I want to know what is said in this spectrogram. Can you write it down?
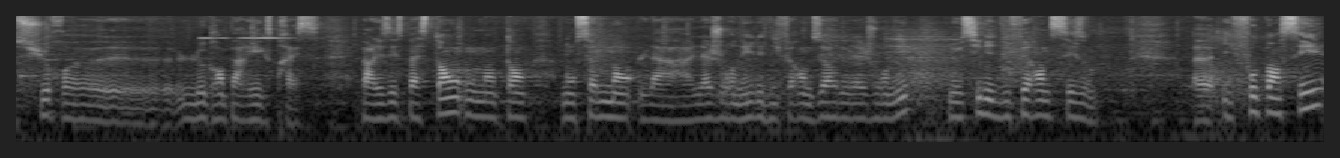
sur le Grand Paris Express. Par les espaces-temps, on entend non seulement la, journée, les différentes heures de la journée, mais aussi les différentes saisons. Il faut penser,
